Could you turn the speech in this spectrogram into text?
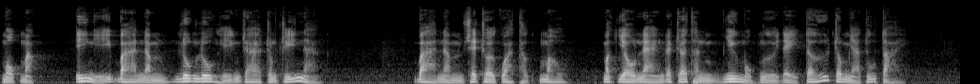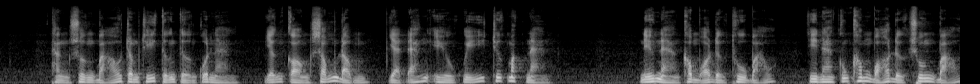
Một mặt, ý nghĩ ba năm luôn luôn hiện ra trong trí nàng. Ba năm sẽ trôi qua thật mau, Mặc dầu nàng đã trở thành như một người đầy tớ trong nhà tú tài. Thằng Xuân Bảo trong trí tưởng tượng của nàng vẫn còn sống động và đáng yêu quý trước mắt nàng. Nếu nàng không bỏ được Thu Bảo, Thì nàng cũng không bỏ được Xuân Bảo.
